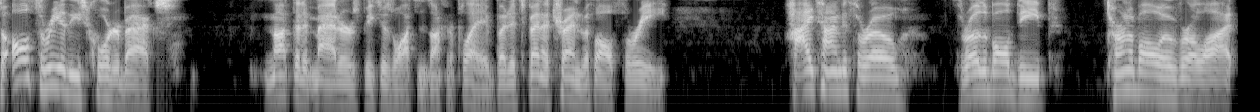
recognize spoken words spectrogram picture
So all three of these quarterbacks, not that it matters because Watson's not going to play, but it's been a trend with all three. High time to throw, throw the ball deep, turn the ball over a lot,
